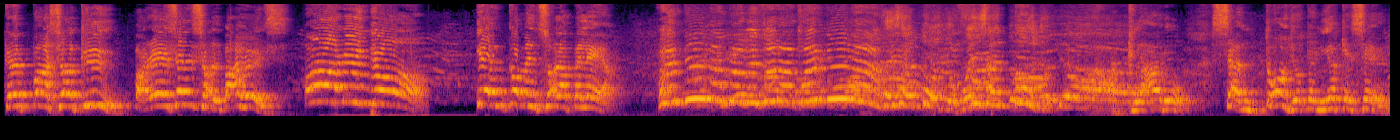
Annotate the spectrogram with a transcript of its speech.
¿Qué pasa aquí? Parecen salvajes. ¡Oh, niño! ¿Quién comenzó la pelea? ¡Ardila, profesora! Fue Santoyo, fue Santoyo. Ah, claro, Santoyo tenía que ser.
